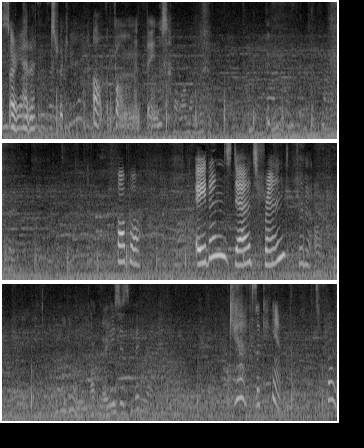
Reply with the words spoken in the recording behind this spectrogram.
Sorry, I had to switch off the phone and things. Papa, Aiden's dad's friend. Turn it off. What are you doing? You talking to? He's just video. Yeah, because I can. It's fun.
